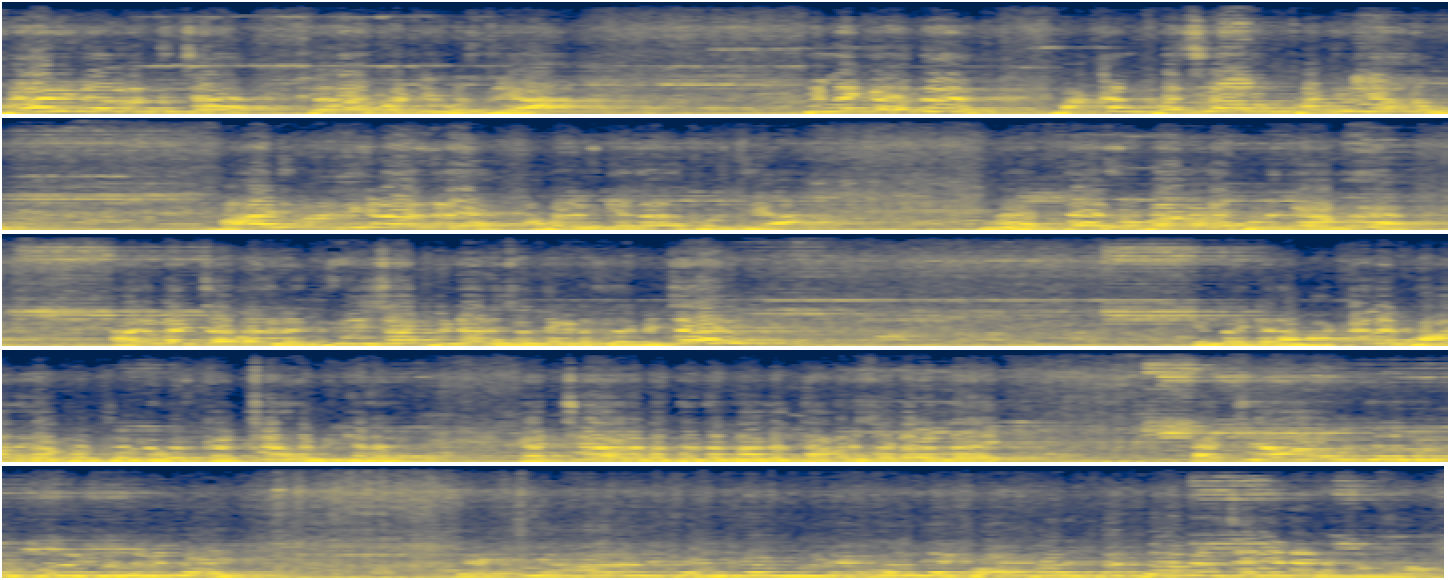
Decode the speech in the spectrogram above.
பேரிடர் வந்துச்சு ஏதோ பட்டி கொடுத்தியா? இன்னைக்கு வந்து மக்கள் பசியாலும் பட்டினியாலும் வாடி வருகிறார்களே அவர்களுக்கு ஏதாவது கொடுத்தியா? ஒத்த ரூபாய் கூட கொடுக்காம அருமை சகோதரர் திரிஷா பின்னாடி சொல்லிக்கிட்டு இருந்த விஜய் இன்றைக்கு நான் மக்களை பாதுகாப்புன்னு சொல்லி ஒரு கட்சி ஆரம்பிக்கிறேன் கட்சி ஆரம்பித்ததில் நாங்கள் தவறு சொல்லவில்லை. கட்சி ஆரம்பித்ததில் நாங்கள் குறை சொல்லவில்லை. கட்சி ஆரம்பித்த உங்களுடைய கொள்கை கோட்பாடு தத்துவங்கள் சரியில்லை என்று சொல்கிறோம்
